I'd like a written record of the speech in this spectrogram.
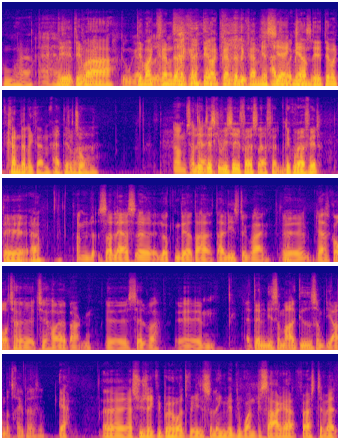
Puha. Ja, det, det, var, det, var grimt eller grimt. Det var grimt eller grimt. Jeg siger ja, ikke mere om det. Det var grimt eller grimt, ja, det de var, to. Jamen, så lad... det, det, skal vi se først i hvert fald. Men det kunne være fedt. Det, ja. Jamen, så lad os øh, lukke den der. der. Der er lige et stykke vej. Ja. Øh, lad os gå over til, til højre bakken, øh, Selver. Øh, er den lige så meget givet som de andre tre pladser? Ja. Øh, jeg synes ikke, vi behøver at vælge, så længe vi har Juan Bissaka første valg.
